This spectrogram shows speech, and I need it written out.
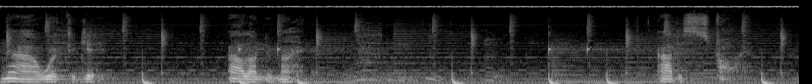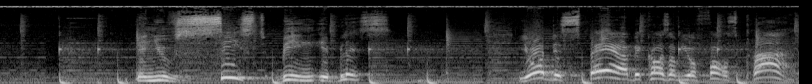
now I'll work to get it. I'll undermine it. I'll destroy. Then you've ceased being Iblis. Your despair because of your false pride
